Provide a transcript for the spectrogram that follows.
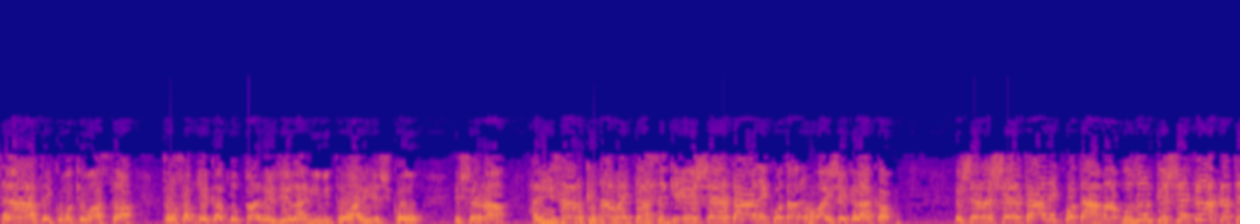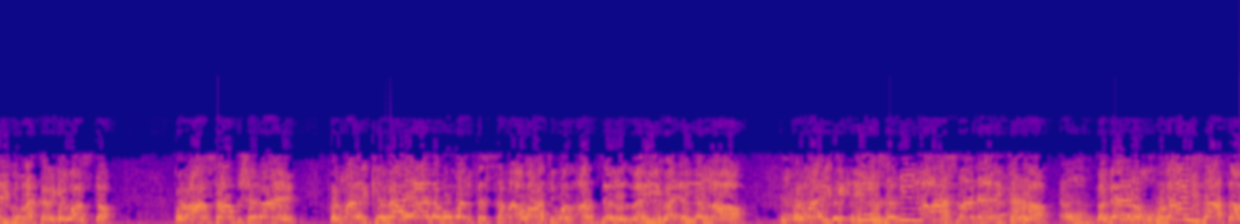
تیار آتے کمک واسطہ، تو سمجھے کہ عبدالقادر جیلانی میں تواری عشقو اشنا حدیثان کتابیں تحصیل کہ اے شیطان کو تا ہماری شکلہ کب اشنا شیطان کو تا ہما بزرگ شکلہ کرتے گمراہ کر کے واسطہ۔ قرآن صاحب شرائے فرمائی کہ لا يعلم من في السماوات والارض الغیب الا اللہ۔ فرمائی کہ ایک زمین و آسمان یعنی تھا بغیر خدائی ذاتا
